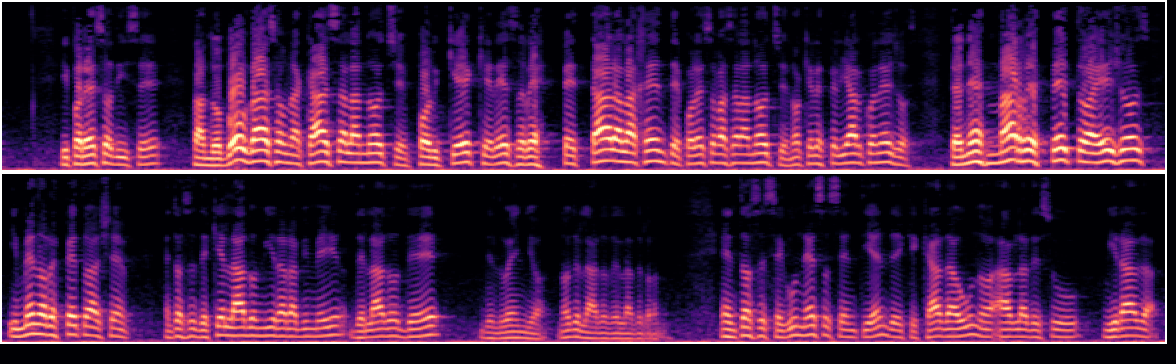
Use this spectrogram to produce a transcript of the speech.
Y por eso dice, cuando vos vas a una casa a la noche, ¿por qué querés respetar a la gente? Por eso vas a la noche, no quieres pelear con ellos. Tenés más respeto a ellos y menos respeto a Hashem. Entonces, ¿de qué lado mira Rabbi Meir? Del lado de, del dueño, no del lado del ladrón. Entonces, según eso se entiende que cada uno habla de su mirada.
